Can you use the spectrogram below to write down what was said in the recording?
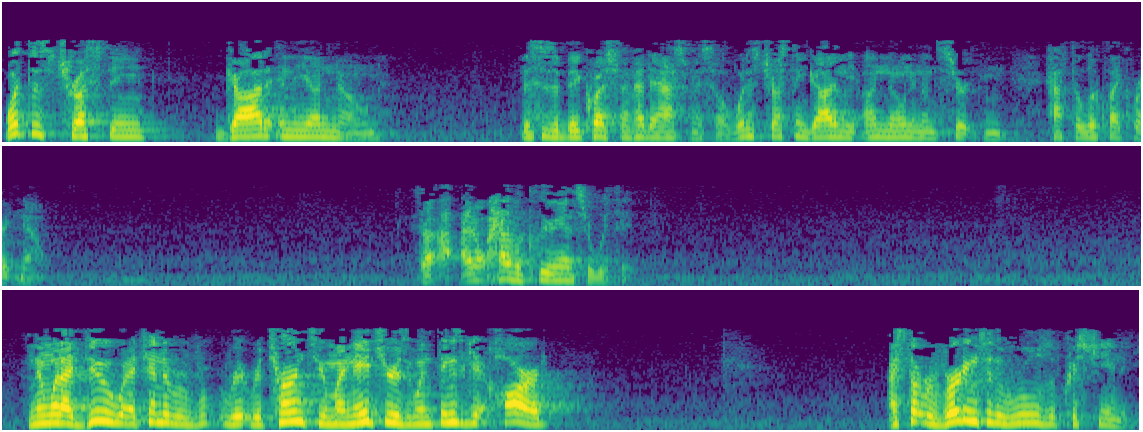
What does trusting God in the unknown, this is a big question I've had to ask myself. What does trusting God in the unknown and uncertain have to look like right now? I, don't have a clear answer with it. And then what I do, what I tend to re- return to, my nature is when things get hard, I start reverting to the rules of Christianity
